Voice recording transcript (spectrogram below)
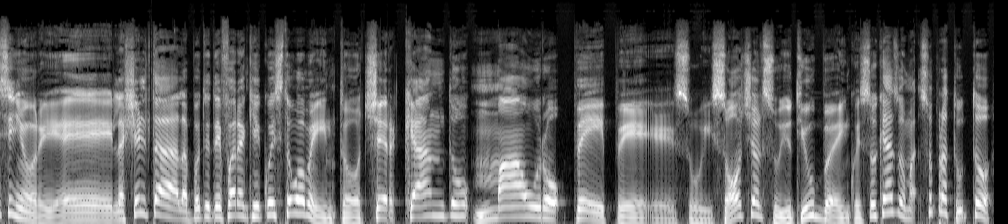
signori, eh, la scelta la potete fare anche in questo momento cercando Mauro Pepe eh, sui social, su YouTube in questo caso, ma soprattutto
